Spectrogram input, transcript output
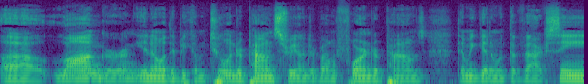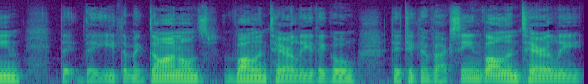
uh, longer. You know, they become 200 pounds, 300 pounds, 400 pounds. Then we get them with the vaccine. They, they eat the McDonald's voluntarily. They go, they take the vaccine voluntarily.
